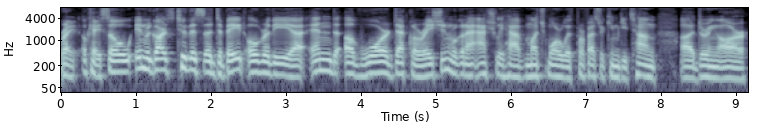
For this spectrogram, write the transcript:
Right. Okay. So, in regards to this uh, debate over the uh, end of war declaration, we're going to actually have much more with Professor Kim Ki Chang uh, during our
